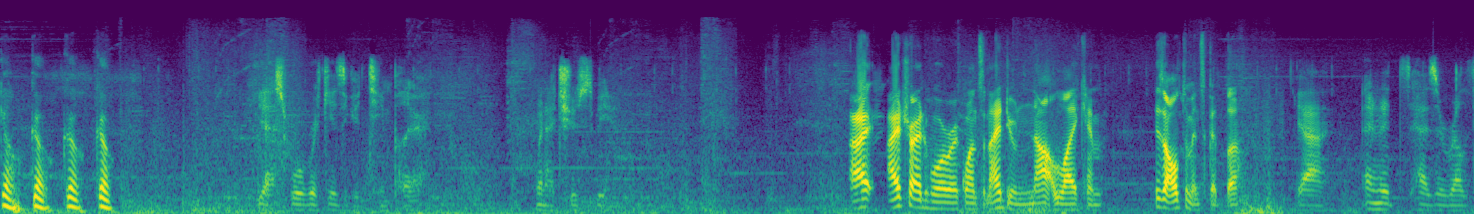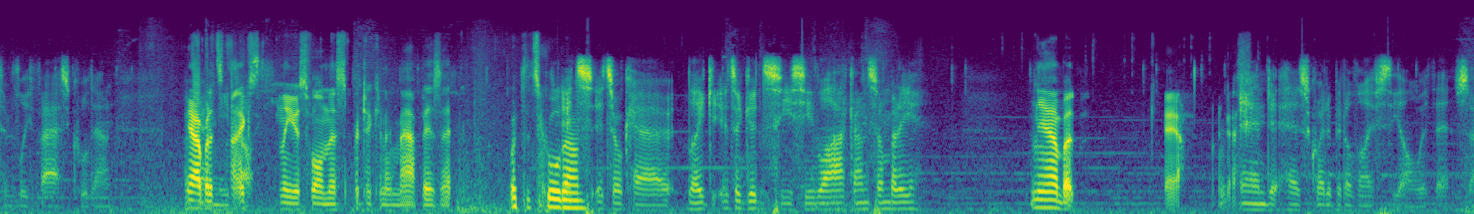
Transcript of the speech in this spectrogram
Go, go, go, go. Yes, Warwick is a good team player. When I choose to be. I I tried Warwick once and I do not like him. His ultimate's good though. Yeah, and it has a relatively fast cooldown. Yeah, but it's not health. extremely useful in this particular map, is it? What's its cooldown? It's it's okay. Like it's a good CC lock on somebody, Yeah, but yeah, I guess. and it has quite a bit of lifesteal with it. So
